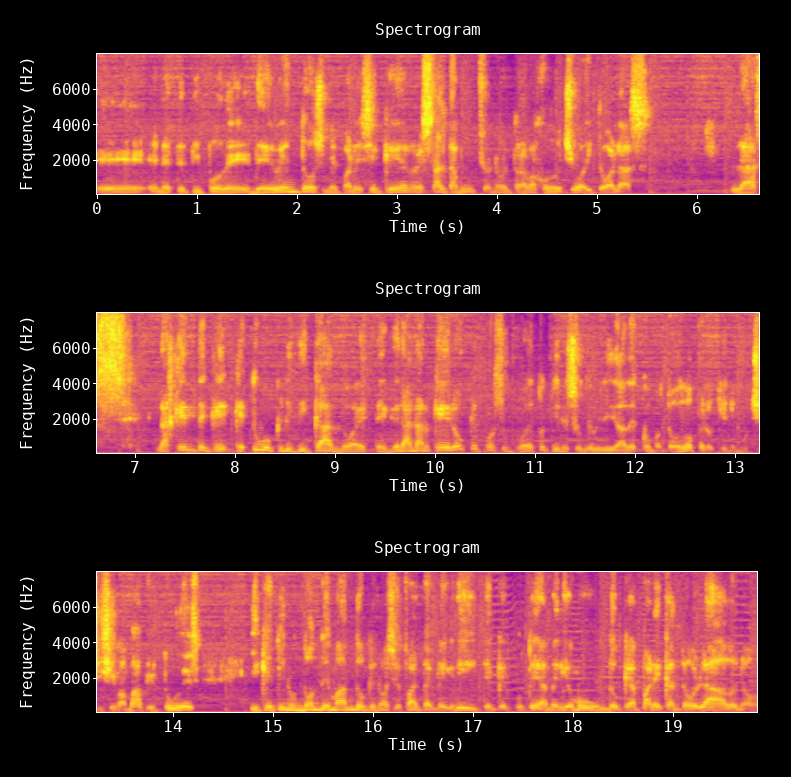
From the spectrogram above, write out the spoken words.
eh, en este tipo de, eventos, me parece que resalta mucho ¿no? el trabajo de Ochoa y todas las, las la gente que, estuvo criticando a este gran arquero, que por supuesto tiene sus debilidades como todo, pero tiene muchísimas más virtudes y que tiene un don de mando que no hace falta que grite, que putea a medio mundo, que aparezca en todos lados, no,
